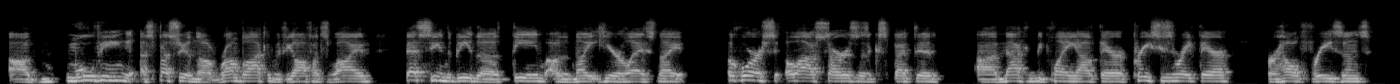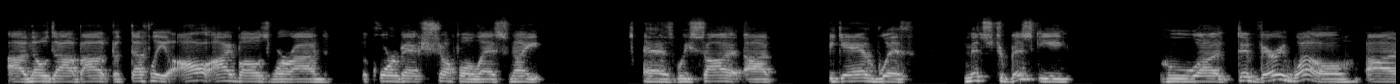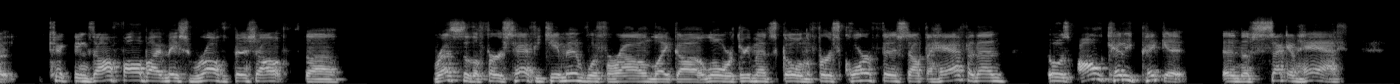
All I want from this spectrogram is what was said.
uh, moving, especially in the run blocking with the offensive line. That seemed to be the theme of the night here last night. Of course, a lot of stars as expected. Uh, not going to be playing out there. Preseason right there for health reasons uh, no doubt about it. But definitely all eyeballs were on the quarterback shuffle last night as we saw it uh, began with Mitch Trubisky, who uh, did very well, uh, kicked things off, followed by Mason Rudolph to finish off the rest of the first half. He came in with around like uh, a little over three minutes ago in the first quarter, finished out the half, and then it was all Kenny Pickett in the second half,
